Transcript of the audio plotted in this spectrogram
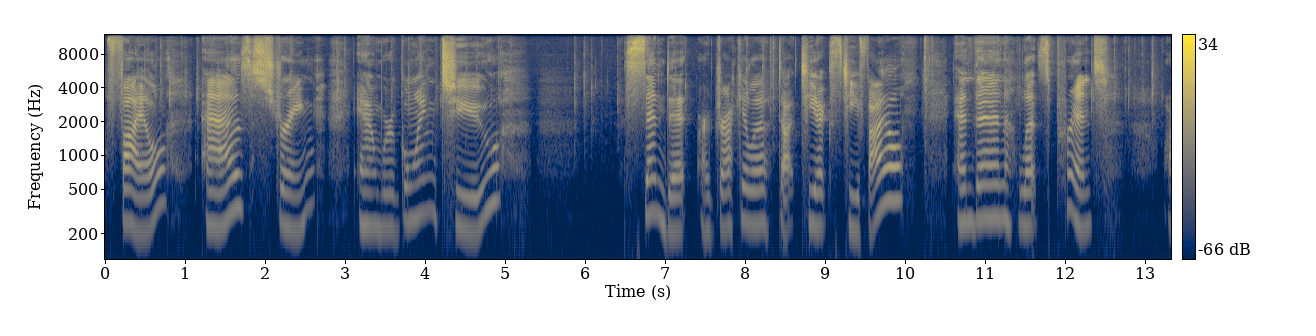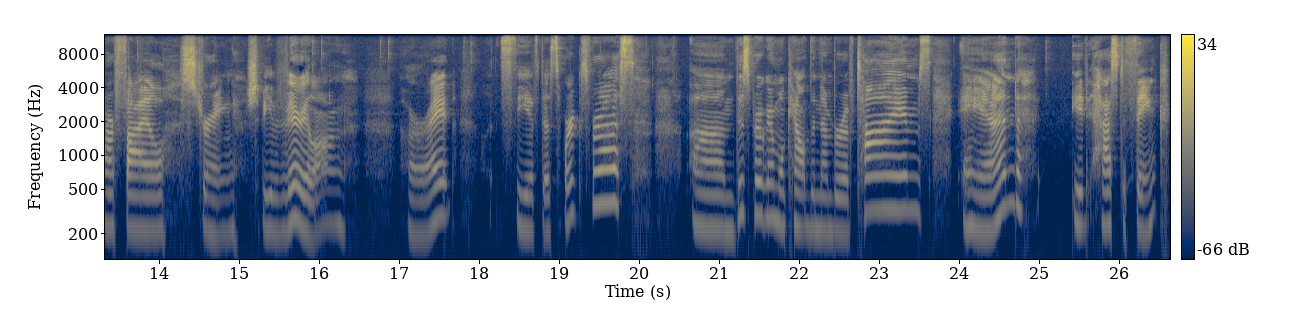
file as string and we're going to send it our dracula.txt file and then let's print our file string. Should be very long. All right, see if this works for us. Um, this program will count the number of times and it has to think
